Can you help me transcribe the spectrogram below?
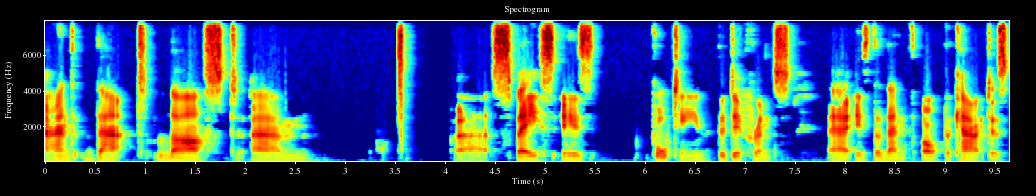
and that last um, uh, space is 14, the difference uh, is the length of the characters.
